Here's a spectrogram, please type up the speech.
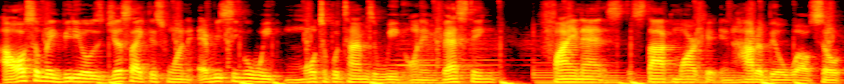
I also make videos just like this one every single week, multiple times a week on investing, finance, the stock market, and how to build wealth. So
